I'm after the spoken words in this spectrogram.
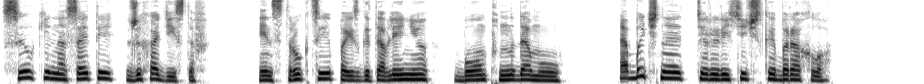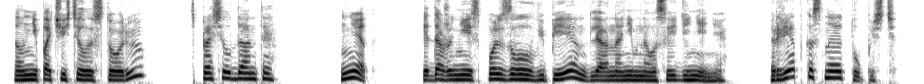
ссылки на сайты джихадистов, инструкции по изготовлению бомб на дому. Обычное террористическое барахло. «Он не почистил историю?» — спросил Данте. «Нет, и даже не использовал VPN для анонимного соединения. Редкостная тупость.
